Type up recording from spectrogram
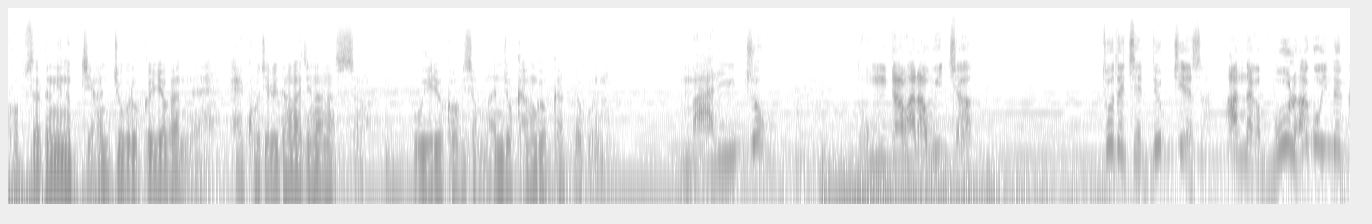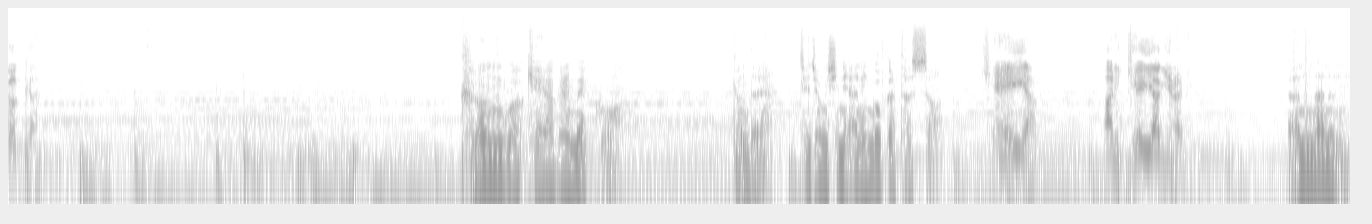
곱사등이 늪지 안쪽으로 끌려갔네. 해코지를 당하진 않았어. 오히려 거기서 만족한 것 같더군. 만족? 농담 하나 위쳐? 도대체 늪지에서 안나가 뭘 하고 있는 건가? 크론과 계약을 맺고. 근데 제정신이 아닌 것 같았어. 계약? 아니 계약이라니 안나는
